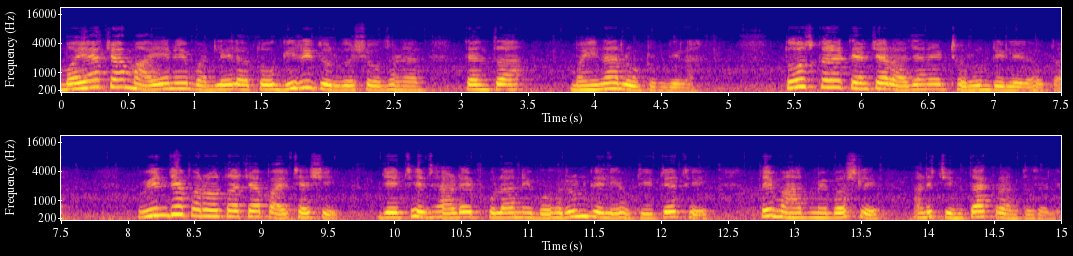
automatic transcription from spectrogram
मयाच्या मायेने बनलेला तो गिरिदुर्ग शोधण्यात त्यांचा महिना लोटून गेला. तोच खरं त्यांच्या राजाने ठरवून दिलेला होता. विंध्य पर्वताच्या पायथ्याशी जेथे झाडे फुलांनी बहरून गेली होती तेथे ते महात्मे बसले आणि चिंताक्रांत झाले.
